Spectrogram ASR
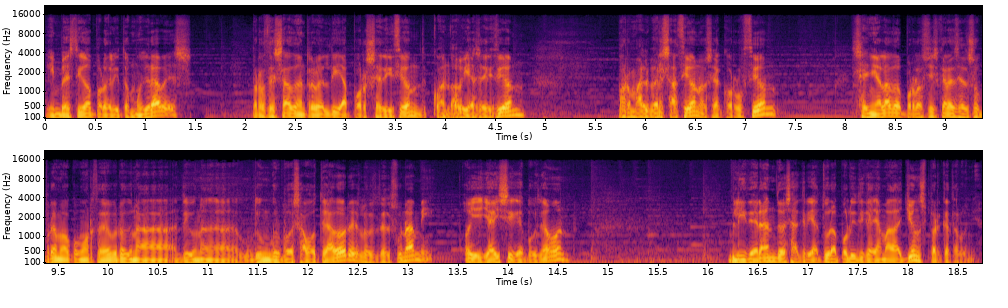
investigado por delitos muy graves, procesado en rebeldía por sedición, cuando había sedición, por malversación, o sea, corrupción, señalado por los fiscales del Supremo como el cerebro de, una, de, una- un grupo de saboteadores, los del tsunami. Oye, y ahí sigue Puigdemont, liderando esa criatura política llamada Junts per Catalunya,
